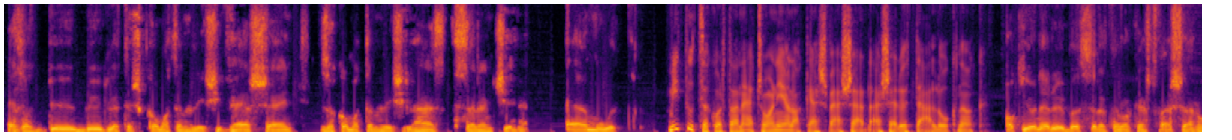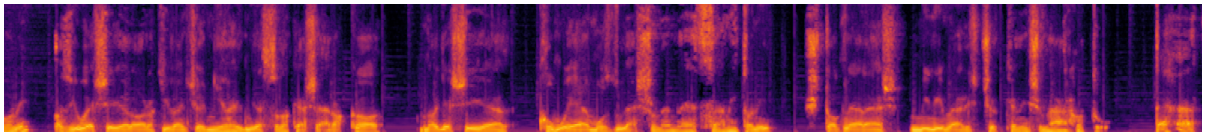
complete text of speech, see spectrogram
ez a bődletes kamatemelési verseny, ez a kamatemelési láz szerencsére elmúlt. Mit tudsz akkor tanácsolni a lakásvásárlás előtt állóknak? Aki önerőből szeretne lakást vásárolni, az jó eséllyel arra kíváncsi, hogy mi, mi lesz a lakásárakkal. Nagy eséllyel komoly elmozdulásra nem lehet számítani, stagnálás, minimális csökkenés várható. Tehát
